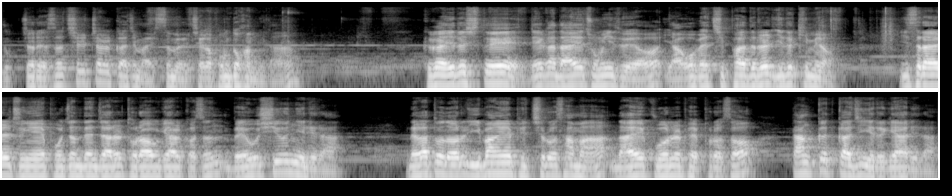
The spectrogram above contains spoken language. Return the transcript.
6절에서 7절까지 말씀을 제가 봉독합니다. 그가 이르시되 내가 나의 종이 되어 야곱의 지파들을 일으키며 이스라엘 중에 보존된 자를 돌아오게 할 것은 매우 쉬운 일이라. 내가 또 너를 이방의 빛으로 삼아 나의 구원을 베풀어서 땅 끝까지 이르게 하리라.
